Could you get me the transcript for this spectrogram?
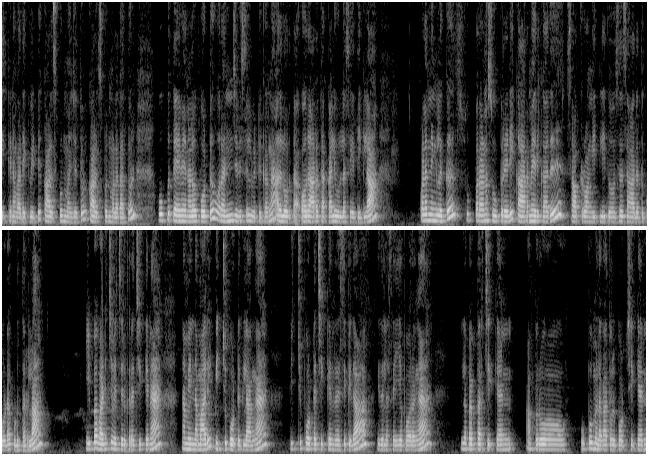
சிக்கனை வதக்கி விட்டு கால் ஸ்பூன் மஞ்சத்தூள் கால் ஸ்பூன் மிளகாத்தூள். உப்பு தேவையான அளவு போட்டு ஒரு அஞ்சு விசில் விட்டுக்கோங்க. அதில் ஒரு த ஒரு அரை தக்காளி உள்ளே சேர்த்திக்கலாம். குழந்தைங்களுக்கு சூப்பரான சூப் ரெடி. காரமே இருக்காது. சாப்பிட்ருவாங்க இட்லி தோசை சாதத்து கூட கொடுத்துர்லாம் இப்போ வடித்து வச்சுருக்கிற சிக்கனை நம்ம இந்த மாதிரி பிச்சு போட்டுக்கலாங்க. பிச்சு போட்ட சிக்கன் ரெசிபி தான் இதில் செய்ய போகிறேங்க இல்லை பெப்பர் சிக்கன் அப்புறம் உப்பு மிளகாத்தூள் போட்ட சிக்கன்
